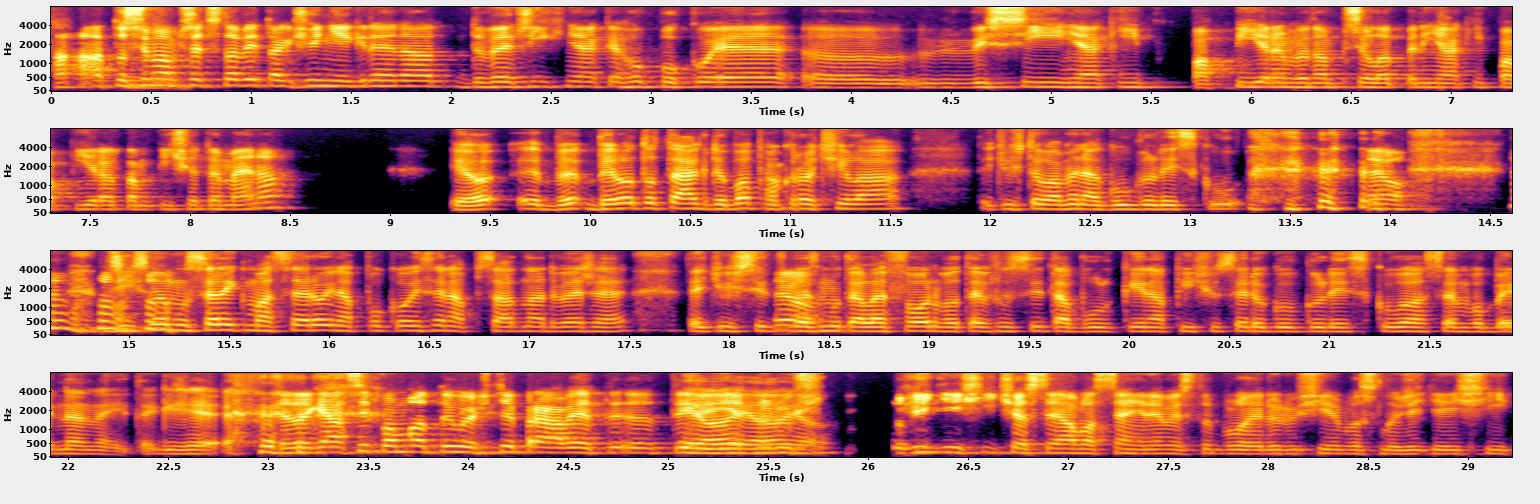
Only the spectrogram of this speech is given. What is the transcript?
A, a to si mám představit tak, že někde na dveřích nějakého pokoje uh, visí nějaký papír, nebo tam přilepený nějaký papír a tam píšete jména? Jo, bylo to tak, doba pokročila, teď už to máme na Google disku. Jo. Dřív jsme museli k masérovi na pokoj se napsat na dveře, teď už si jo. vezmu telefon, otevřu si tabulky, napíšu se do Google disku a jsem objednaný, takže... ja, tak já si pamatuju ještě právě ty, ty jo, jednodušší, jo, jo. složitější časy, já vlastně ani nevím, jestli to bylo jednodušší nebo složitější,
